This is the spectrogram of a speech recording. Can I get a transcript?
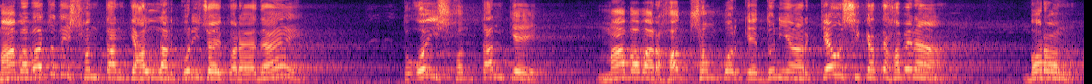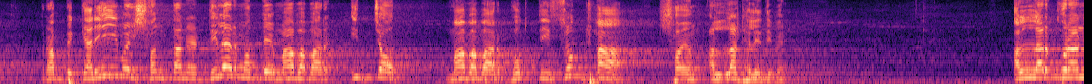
মা বাবা যদি সন্তানকে আল্লাহর পরিচয় করায় দেয় তো ওই সন্তানকে মা বাবার হক সম্পর্কে দুনিয়ার কেউ শিখাতে হবে না। বরং রব্বে করিম ওই সন্তানের দিলের মধ্যে মা বাবার ইজ্জত মা বাবার ভক্তি, শ্রদ্ধা স্বয়ং আল্লাহ ঢেলে দিবেন। আল্লাহর কোরআন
